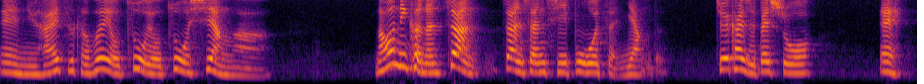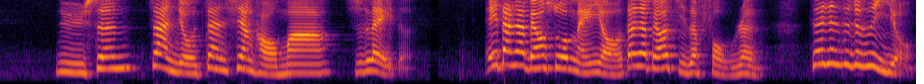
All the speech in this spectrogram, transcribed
哎，女孩子可不可以有坐有坐相啊？”然后你可能站站三七步或怎样的，就会开始被说：“哎，女生站有站相好吗？”之类的。哎，大家不要说没有，大家不要急着否认这件事，就是有。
